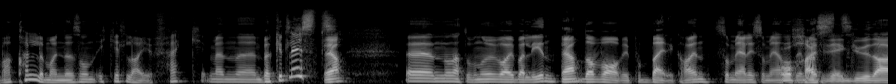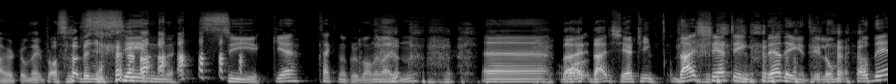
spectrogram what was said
Hva kaller man det? Sånn, ikke life hack, men bucketlist. Ja. Eh, nå nettopp når vi var i Berlin, Ja. da var vi på Berghain, som er liksom en Å, av de mest herregud, jeg har hørt om den plassen. Den er- sinnssyke teknoklubbene i verden. Eh, og der, der skjer ting. der skjer ting. Det er det ingen tvil om. Og det,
